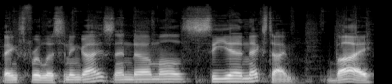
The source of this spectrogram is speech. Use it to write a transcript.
Thanks for listening, guys, and um, I'll see you next time. Bye.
